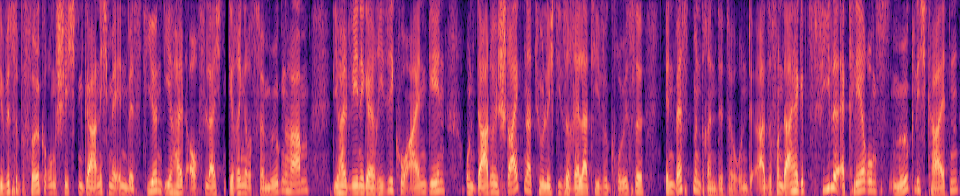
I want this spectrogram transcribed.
gewisse Bevölkerungsschichten gar nicht mehr investieren, die halt auch vielleicht ein geringeres Vermögen haben, die halt weniger Risiko eingehen. Und dadurch steigt natürlich diese relative Größe Investmentrendite. Und also von daher gibt es viele Erklärungsmöglichkeiten.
